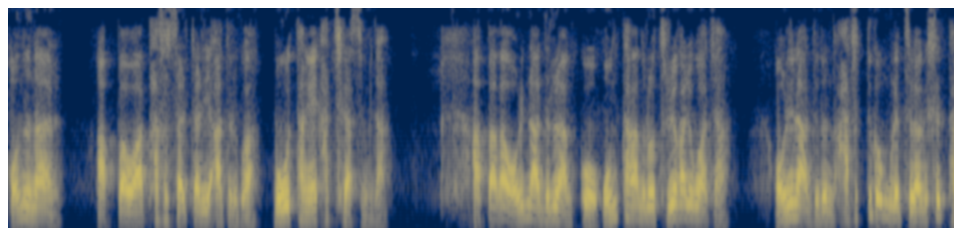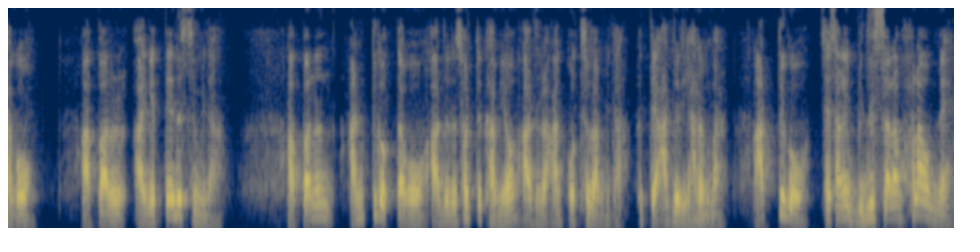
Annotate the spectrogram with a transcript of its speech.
어느 날 아빠와 다섯 살짜리 아들과 목욕탕에 같이 갔습니다. 아빠가 어린 아들을 안고 온탕 안으로 들어가려고 하자 어린 아들은 아주 뜨거운 물에 들어가기 싫다고 아빠를 아에게 때렸습니다. 아빠는 안 뜨겁다고 아들을 설득하며 아들을 안고 들어갑니다. 그때 아들이 하는 말, 아 뜨거워 세상에 믿을 사람 하나 없네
